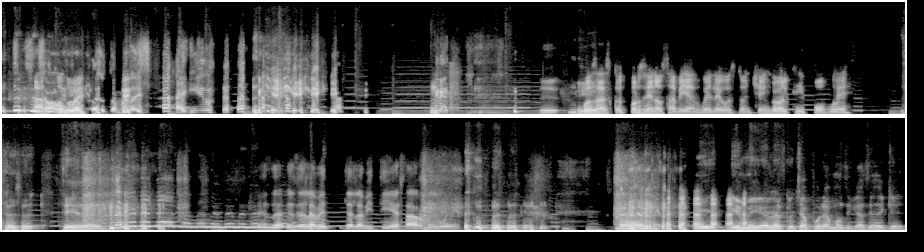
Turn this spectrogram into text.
Eh, Pues a Scott, por si no sabías, güey, le gusta un chingo el K-pop, güey sí, es de, la, de la BTS Army, güey. Y, y, Miguel escucha pura música así de que.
